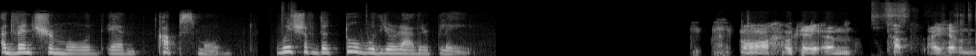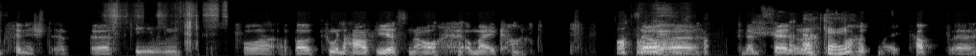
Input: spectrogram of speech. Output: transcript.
adventure mode and cups mode, which of the two would you rather play? oh okay um cup I haven't finished a, a season for about two and a half years now on my account So uh, that says a lot Okay. about my cup. Uh,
